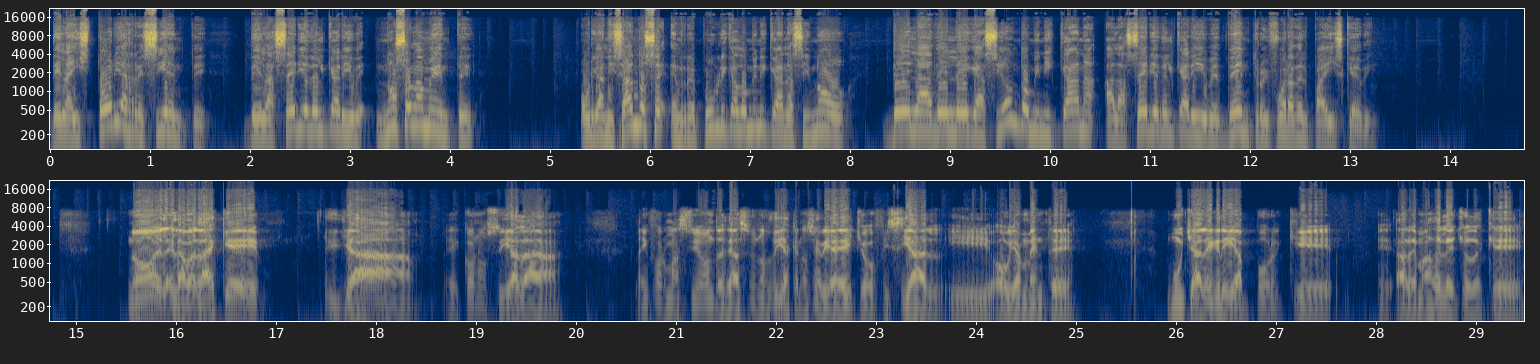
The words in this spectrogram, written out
de la historia reciente de la Serie del Caribe, no solamente organizándose en República Dominicana, sino de la delegación dominicana a la Serie del Caribe dentro y fuera del país, Kevin. No, la verdad es que ya eh, conocía la, información desde hace unos días que no se había hecho oficial y obviamente mucha alegría porque eh, además del hecho de que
